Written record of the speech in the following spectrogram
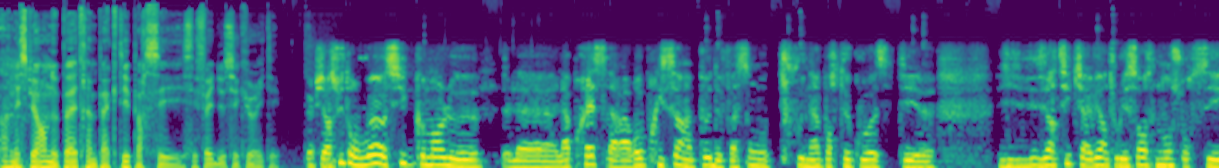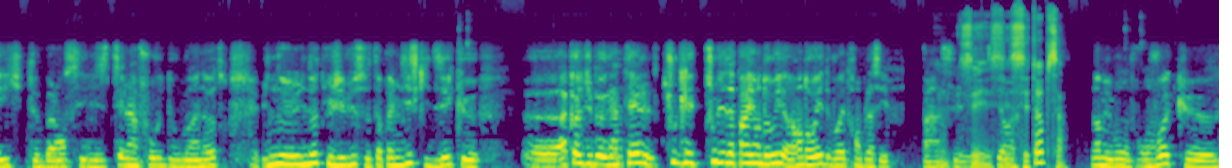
En espérant ne pas être impacté par ces, ces failles de sécurité. Et puis ensuite, on voit aussi comment le la, la presse a repris ça un peu de façon tout et n'importe quoi. C'était euh, des articles qui arrivaient dans tous les sens, non sourcés, qui te balançaient telle info ou un autre. Une, une autre que j'ai vue cet après-midi, ce qui disait que euh, à cause du bug Intel, toutes les, tous les appareils Android, Android vont être remplacés. Enfin, c'est top ça. non mais bon, on voit que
